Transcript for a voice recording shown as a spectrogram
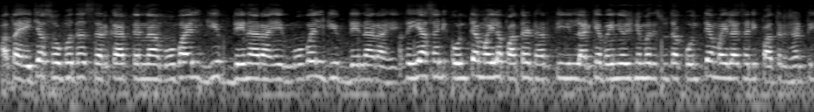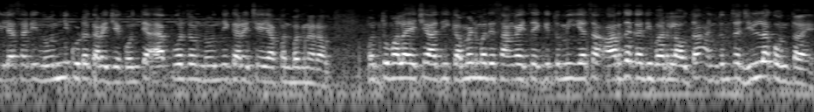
आता याच्यासोबतच सरकार त्यांना मोबाईल गिफ्ट देणार आहे मोबाईल गिफ्ट देणार आहे. आता यासाठी कोणत्या महिला पात्र ठरतील? लाडक्या बहिणी योजनेमध्ये सुद्धा कोणत्या महिलासाठी पात्र ठरतील? यासाठी नोंदणी कुठं करायची आहे? कोणत्या ॲपवर जाऊन नोंदणी करायची आहे हे आपण बघणार आहोत. पण तुम्हाला याच्या आधी कमेंटमध्ये सांगायचं आहे की तुम्ही याचा अर्ज कधी भरला होता आणि तुमचा जिल्हा कोणता आहे?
